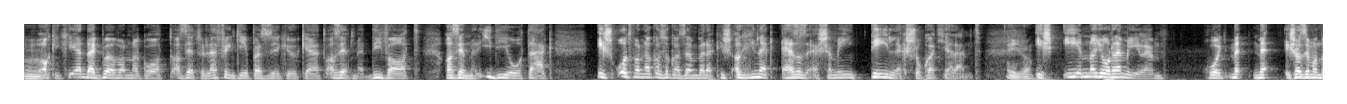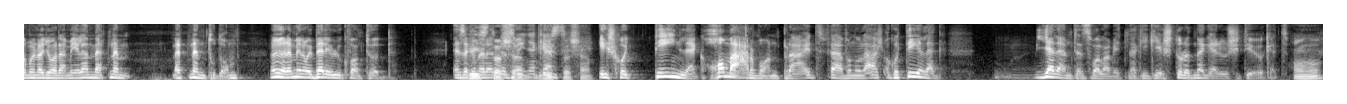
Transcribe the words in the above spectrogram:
mm. akik érdekből vannak ott, azért, hogy lefényképezzék őket, azért, mert divat, azért, mert idióták, és ott vannak azok az emberek is, akiknek ez az esemény tényleg sokat jelent. Így van. És én nagyon remélem, hogy, me, me, és azért mondom, hogy nagyon remélem, mert nem, mert nem tudom, nagyon remélem, hogy belőlük van több ezeken a Biztosan, rendezvényeken, biztosan. és hogy tényleg, ha már van Pride felvonulás, akkor tényleg jelent ez valamit nekik, és tudod, megerősíti őket Uh-huh.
